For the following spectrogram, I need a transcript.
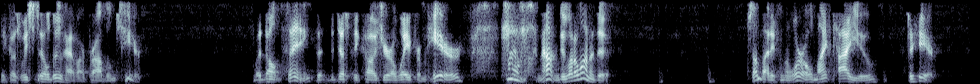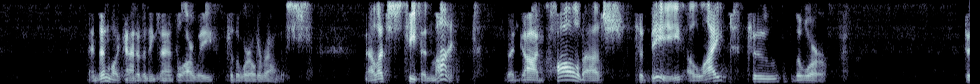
Because we still do have our problems here. But don't think that just because you're away from here, now I can do what I want to do. Somebody from the world might tie you to here. And then what kind of an example are we to the world around us? Now let's keep in mind that God called us to be a light to the world, to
